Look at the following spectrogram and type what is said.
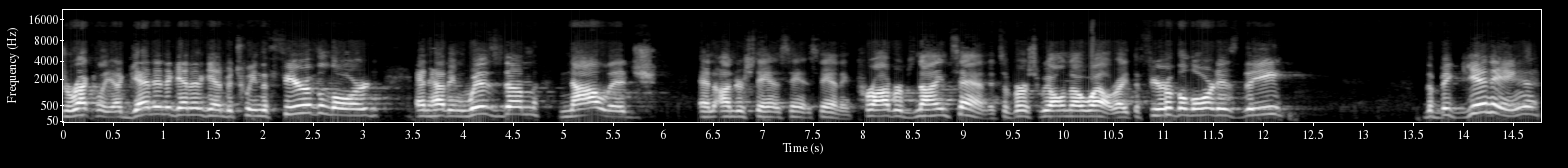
directly, again and again and again, between the fear of the Lord and having wisdom, knowledge, and understanding. Standing Proverbs 9:10, it's a verse we all know well, right? The fear of the Lord is the the beginning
